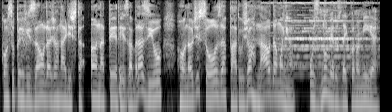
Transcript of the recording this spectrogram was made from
Com supervisão da jornalista Ana Tereza Brasil, Ronald Souza para o Jornal da manhã. Os números da economia.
